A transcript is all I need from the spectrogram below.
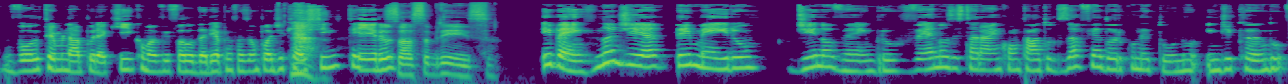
vou terminar por aqui. Como a Vi falou, daria para fazer um podcast inteiro. Só sobre isso. E bem, no dia 1 de novembro, Vênus estará em contato desafiador com Netuno, indicando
